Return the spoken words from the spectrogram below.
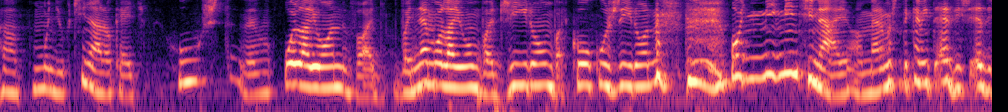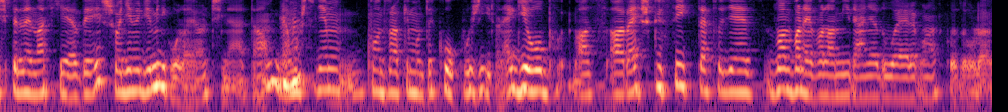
ha mondjuk csinálok egy húst, olajon, vagy, vagy nem olajon, vagy zsíron, vagy kókuszsíron, hogy mi, mint csináljam. Mert most nekem itt ez is, ez is például egy nagy kérdés, hogy én ugye mindig olajon csináltam, de uh-huh. most ugye pont valaki mondta, hogy kókuszsír a legjobb, az arra esküszik, tehát hogy ez van, van-e valami irányadó erre vonatkozólag?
